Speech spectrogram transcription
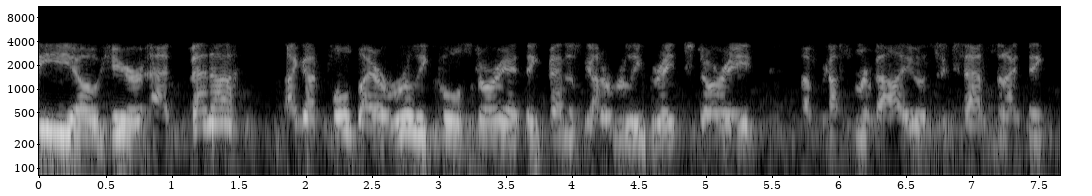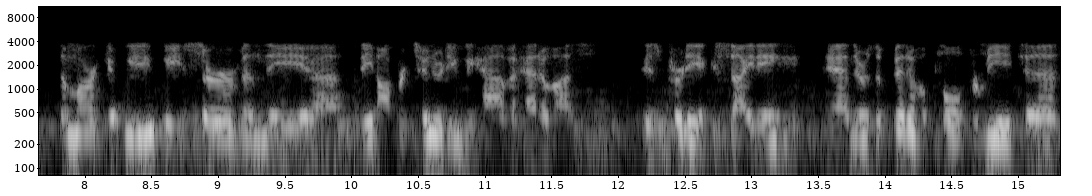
CEO here at Vena. I got pulled by a really cool story. I think Vena has got a really great story of customer value and success, and I think the market we, we serve and the uh, the opportunity we have ahead of us is pretty exciting. And there was a bit of a pull for me to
